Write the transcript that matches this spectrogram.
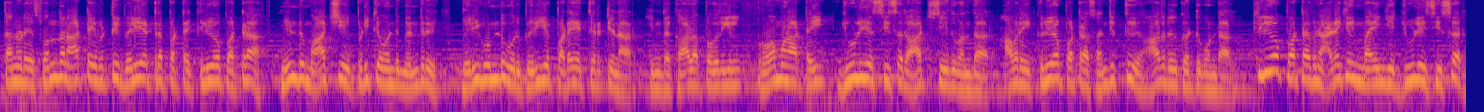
தன்னுடைய சொந்த நாட்டை விட்டு வெளியேற்றப்பட்ட கிளியோபட்ரா மீண்டும் ஆட்சியை பிடிக்க வேண்டும் என்று வெறிகொண்டு ஒரு பெரிய படையை திரட்டினார். இந்த காலப்பகுதியில் ரோம நாட்டை ஜூலியஸ் சீசர் ஆட்சி செய்து வந்தார். அவரை கிளியோபாட்ரா சந்தித்து ஆதரவு கேட்டுக்கொண்டார் கிளியோபாட்ராவின் அழகில் மயங்கிய ஜூலியஸ் சீசர்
